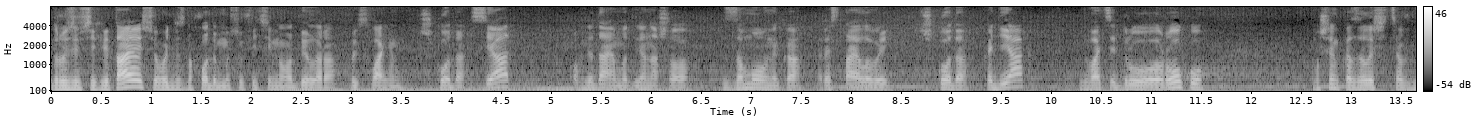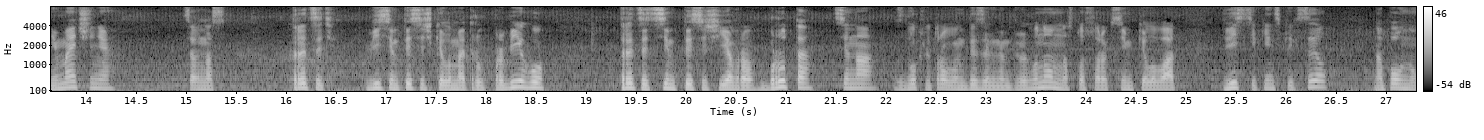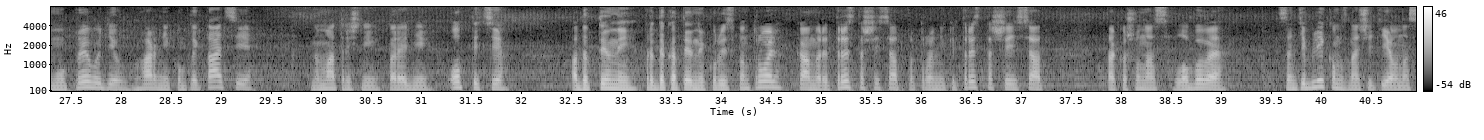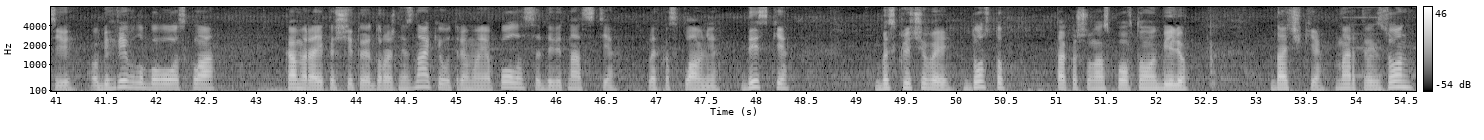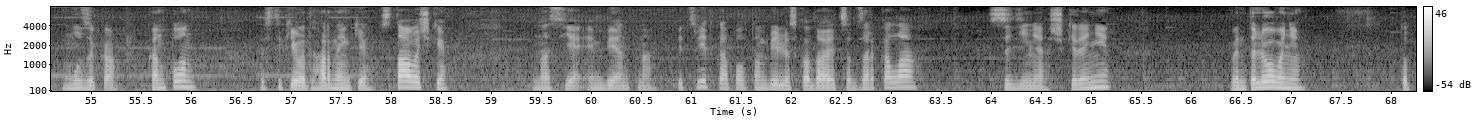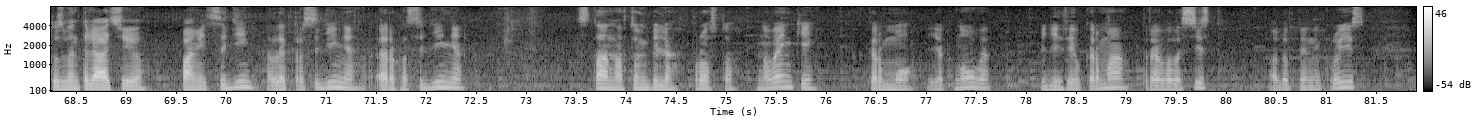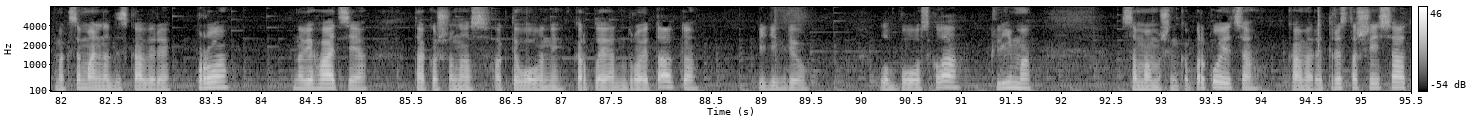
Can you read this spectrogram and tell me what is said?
Друзі, всіх вітаю! Сьогодні знаходимося у офіційного дилера Volkswagen Шкода Seat. Оглядаємо для нашого замовника рестайловий Шкода Кодіак 22 року. Машинка залишиться в Німеччині. Це в нас 38 тисяч кілометрів пробігу, 37 тисяч євро брутта ціна з 2-літровим дизельним двигуном на 147 кВт, 200 кінських сил на повному приводі, в гарній комплектації, на матричній передній оптиці, адаптивний предикативний круїз-контроль, камери 360, патроніки 360. Також у нас лобове з антибліком, значить є у нас і обігрів лобового скла. Камера, яка щитує дорожні знаки, утримує полоси, 19 легкосплавні диски, безключовий доступ. Також у нас по автомобілю датчики мертвих зон, музика кантон. Ось такі от гарненькі вставочки. У нас є ембієнтна підсвітка по автомобілю, складаються дзеркала, сидіння шкіряні, вентильовані, тобто з вентиляцією пам'ять сидінь, електросидіння, ергосидіння. Стан автомобіля просто новенький, кермо як нове, підігрів керма, Travel Assist, адаптивний круїз, максимальна Discovery Pro навігація. Також у нас активований CarPlay Android Auto, підігрів лобового скла, кліма. Сама машинка паркується, камери 360,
